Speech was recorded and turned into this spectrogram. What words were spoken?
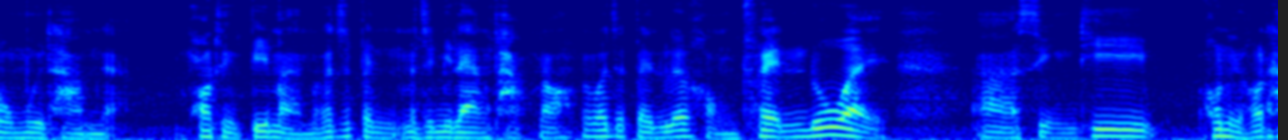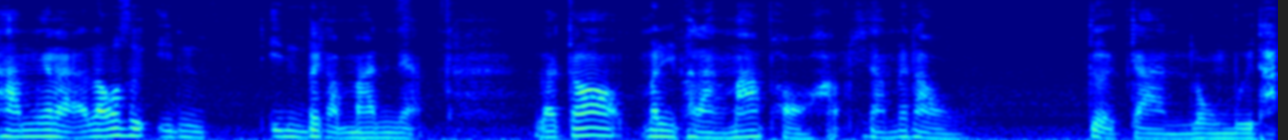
ลงมือทำเนี่ยพอถึงปีใหม่มันก็จะเป็นมันจะมีแรงผลักเนาะไม่ว่าจะเป็นเรื่องของเทรนด์ด้วยอ่าสิ่งที่คนอื่นเขาทำกันนะเราก็รู้สึกอิน อินไปกับมันเนี่ย แล้วก็มันมีพลังมากพอครับ ที่ทำให้เราเกิดการลงมือท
